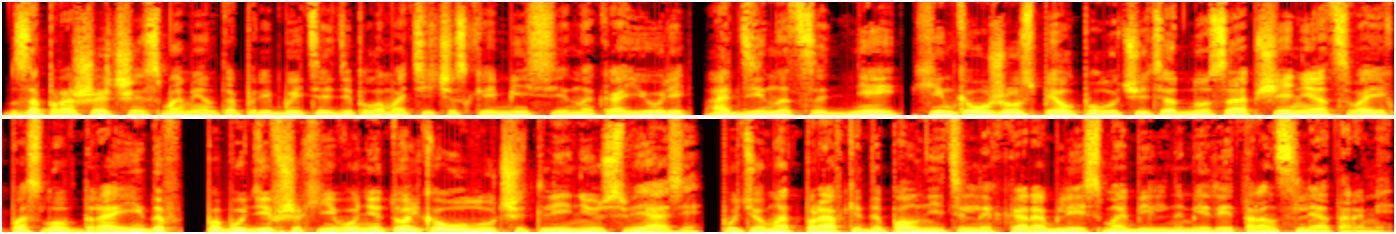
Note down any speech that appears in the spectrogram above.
За прошедшие с момента прибытия дипломатической миссии на Каюре 11 дней Хинка уже успел получить одно сообщение от своих послов-дроидов, побудивших его не только улучшить линию связи путем отправки дополнительных кораблей с мобильными ретрансляторами,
